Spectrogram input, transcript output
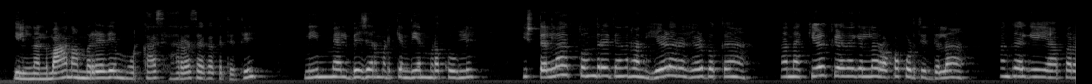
ಇಲ್ಲಿ ನನ್ನ ಮಾನ ಮರ್ಯಾದೆ ಮೂರು ಕಾಸು ಹರಸಾಗತ್ತೈತಿ ನಿನ್ನ ಮೇಲೆ ಬೇಜಾರು ಮಾಡ್ಕೊಂಡು ಏನು ಮಾಡಕ್ಕೆ ಹೋಗ್ಲಿ? ಇಷ್ಟೆಲ್ಲ ತೊಂದರೆ ಐತೆ ಅಂದ್ರೆ ನಾನು ಹೇಳಾರ ಹೇಳ್ಬೇಕಾ? ನಾನು ಕೇಳಿ ಕೇಳಿದಾಗೆಲ್ಲ ರೊಕ್ಕ ಕೊಡ್ತಿದ್ದಲ್ಲ. ಹಾಗಾಗಿ ವ್ಯಾಪಾರ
